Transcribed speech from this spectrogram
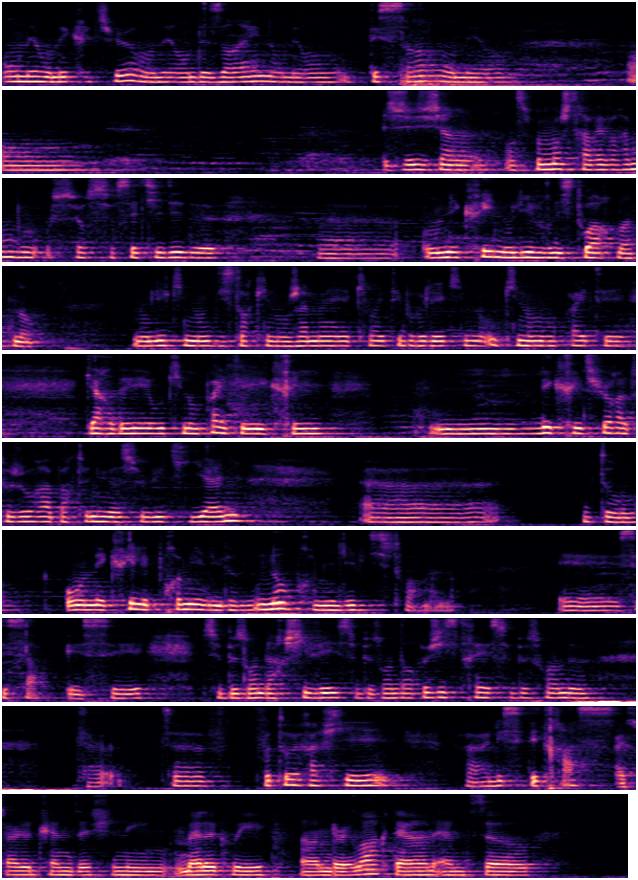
on est en écriture, on est en design, on est en dessin, on est en. en... en ce moment, je travaille vraiment sur, sur cette idée de. euh, on écrit nos livres d'histoire maintenant. Nos livres d'histoire qui n'ont jamais. qui ont été brûlés, qui ou qui n'ont pas été gardés, ou qui n'ont pas été écrits. L'écriture a toujours appartenu à celui qui gagne. Euh, donc, on écrit les premiers livres, nos premiers livres d'histoire maintenant. Et c'est ça. Et c'est ce besoin d'archiver, ce besoin d'enregistrer, ce besoin de, de- de photographier, euh, laisser des traces. I started transitioning medically um, during lockdown, and so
